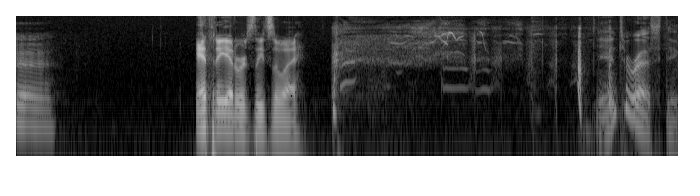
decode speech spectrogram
Uh, Anthony Edwards leads the way. Interesting.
